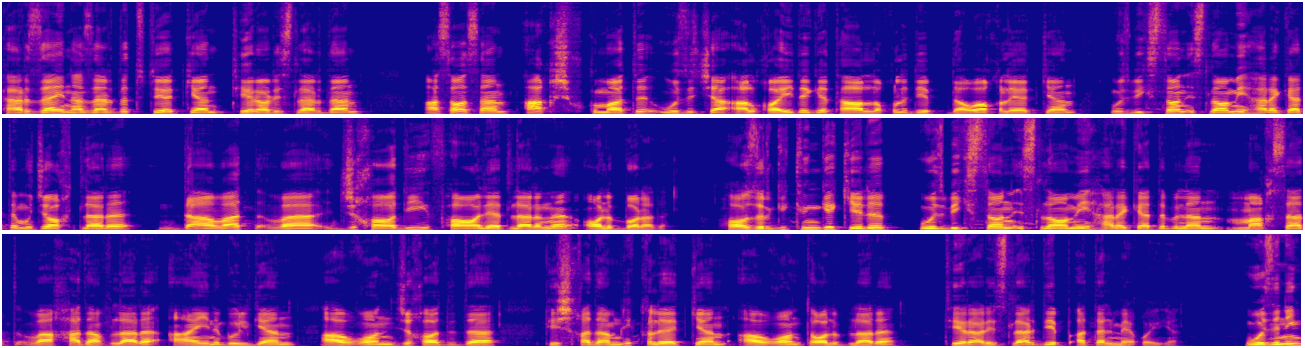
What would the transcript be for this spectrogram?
Karzay nazarda tutayotgan terroristlardan asosan AQSh hukumatı o'zicha Al-Qoidaga taalluqli deb da'vo qilayotgan O'zbekiston Islomiy harakati mujohidlari da'vat va jihodiy faoliyatlarini olib boradi. Hozirgi kunga kelib O'zbekiston Islomiy harakati bilan maqsad va hadaflari ayni bo'lgan afg'on jihodida peshqadamlik qilayotgan afg'on toliblari terroristlar deb atalmay qo'ygan. O'zining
